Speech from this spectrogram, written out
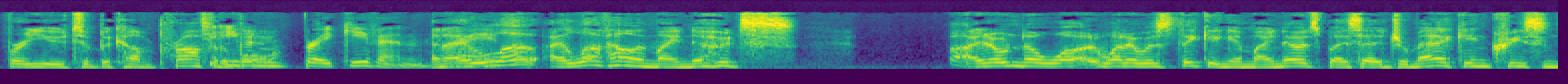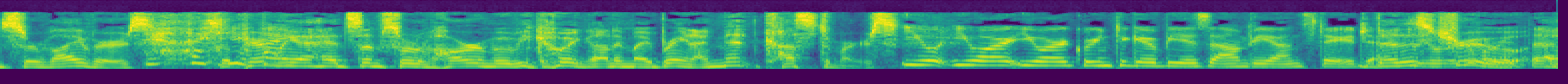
for you to become profitable. even break even. and I love I love how in my notes I don't know what what I was thinking in my notes, but I said a dramatic increase in survivors. So apparently I had some sort of horror movie going on in my brain. I meant customers. you you are you are going to go be a zombie on stage. That is true. This, That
